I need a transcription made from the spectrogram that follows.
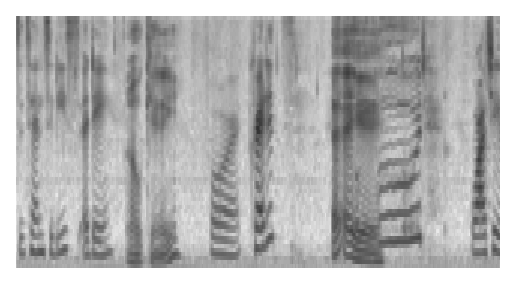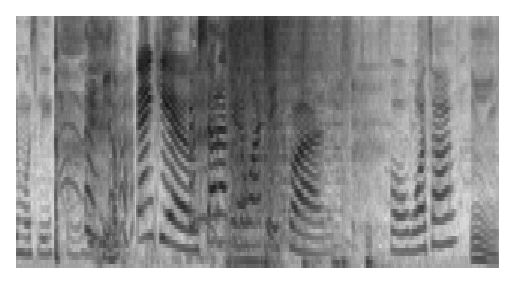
to ten cedis a day Okay. for credits, Hey. food, watching mostly. Yep. Thank you. Shout out to the Waakye squad. For water, Mm.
